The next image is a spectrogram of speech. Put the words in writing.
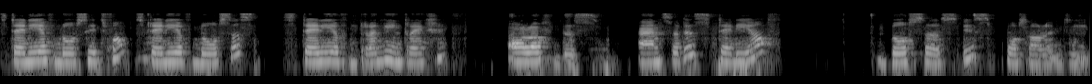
study of dosage form, study of doses, study of drug interaction, all of this. Answer is study of doses is posology.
